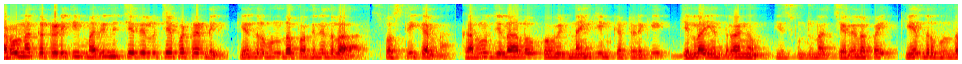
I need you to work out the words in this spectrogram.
కరోనా కట్టడికి మరిన్ని చర్యలు చేపట్టండి. కేంద్ర బృంద ప్రతినిధుల స్పష్టీకరణ. కర్నూలు జిల్లాలో కోవిడ్ నైన్టీన్ కట్టడికి జిల్లా యంత్రాంగం తీసుకుంటున్న చర్యలపై కేంద్ర బృంద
